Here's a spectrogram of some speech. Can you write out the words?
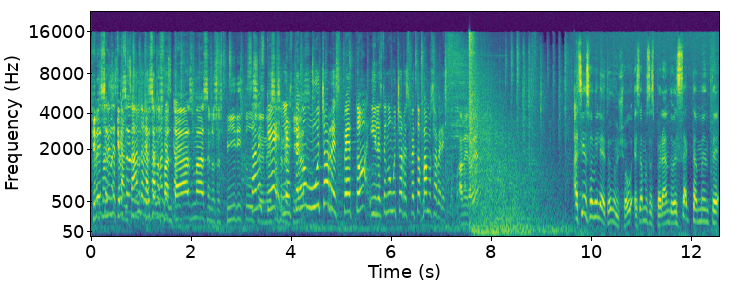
¿crees en, personas crees en- descansando, crees las en los fantasmas, en los espíritus, ¿Sabes en qué? esas Les tengo mucho respeto y les tengo mucho respeto. Vamos a ver esto. A ver, a ver. Así es familia de todo un show, estamos esperando exactamente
